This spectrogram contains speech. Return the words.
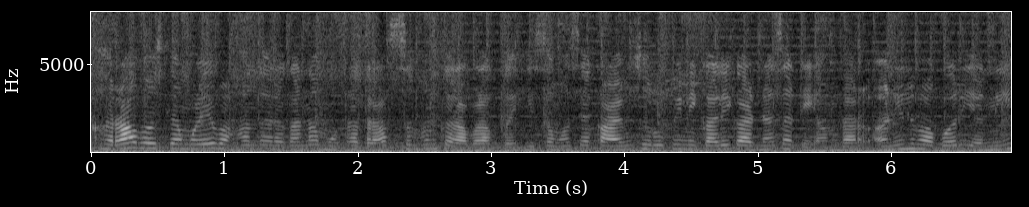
खराब असल्यामुळे वाहनधारकांना मोठा त्रास सहन करावा लागतो ही समस्या कायमस्वरूपी निकाली काढण्यासाठी आमदार अनिल बाबर यांनी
